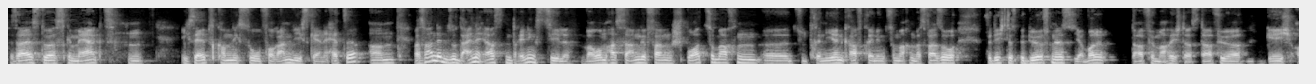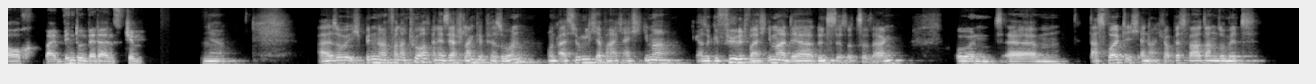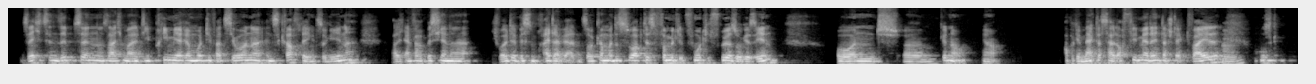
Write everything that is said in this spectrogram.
Das heißt, du hast gemerkt, hm, ich selbst komme nicht so voran, wie ich es gerne hätte. Ähm, was waren denn so deine ersten Trainingsziele? Warum hast du angefangen, Sport zu machen, äh, zu trainieren, Krafttraining zu machen? Was war so für dich das Bedürfnis? Jawohl, dafür mache ich das. Dafür mhm. gehe ich auch bei Wind und Wetter ins Gym. Ja. Also ich bin von Natur aus eine sehr schlanke Person und als Jugendlicher war ich eigentlich immer, also gefühlt war ich immer der Dünnste sozusagen. Und ähm, das wollte ich ändern. Ich glaube, das war dann so mit 16, 17, sage ich mal, die primäre Motivation, ins Krafttraining zu gehen, weil ich einfach ein bisschen, ich wollte ein bisschen breiter werden. So kann man das, so habe das vermutlich, vermutlich früher so gesehen. Und ähm, genau, ja. Aber gemerkt, dass halt auch viel mehr dahinter steckt, weil mhm.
